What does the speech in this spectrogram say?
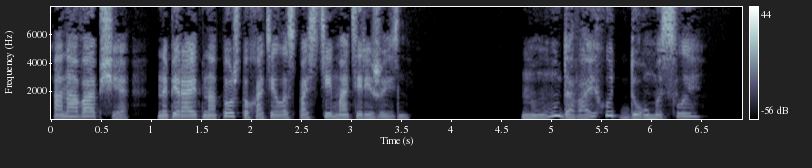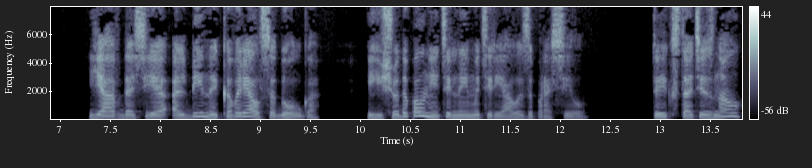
Она вообще напирает на то, что хотела спасти матери жизнь. Ну, давай хоть домыслы. Я в досье Альбины ковырялся долго и еще дополнительные материалы запросил. Ты, кстати, знал,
